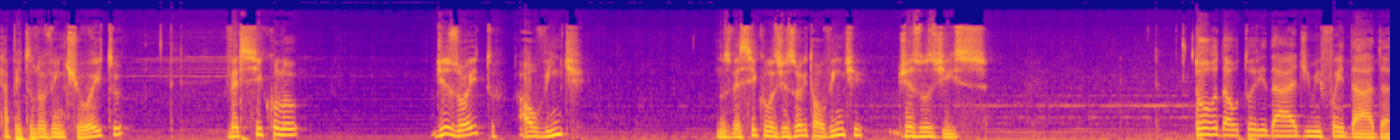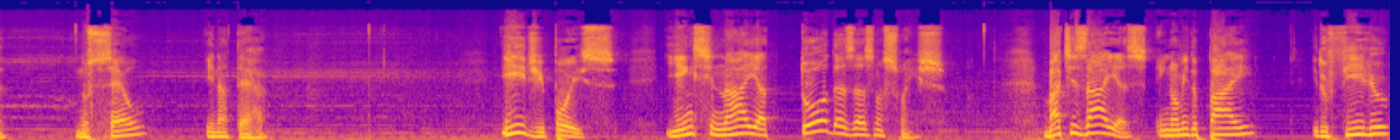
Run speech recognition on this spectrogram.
capítulo 28, versículo 18 ao 20. Nos versículos 18 ao 20, Jesus diz: Toda autoridade me foi dada no céu e na terra. Ide, pois, e ensinai a todas as nações. Batizai-as em nome do Pai e do Filho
